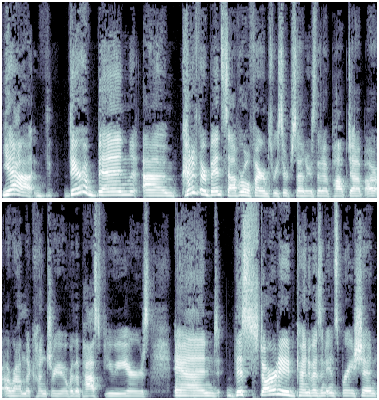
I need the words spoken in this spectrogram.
Yeah, there have been um, kind of there have been several firearms research centers that have popped up around the country over the past few years, and this started kind of as an inspiration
